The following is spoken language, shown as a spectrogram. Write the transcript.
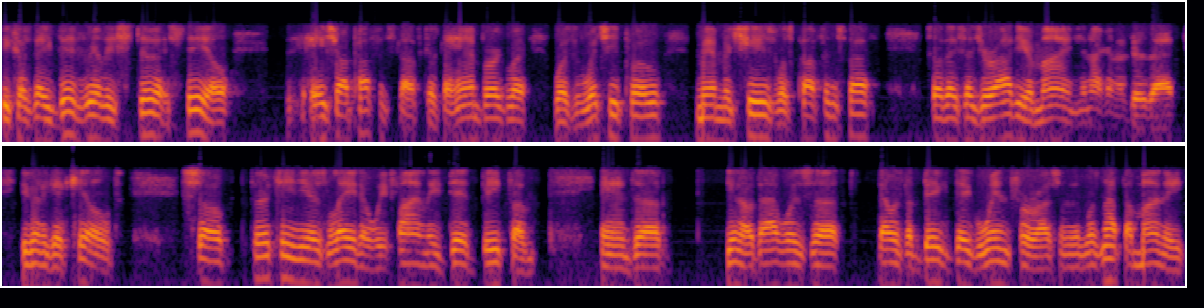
because they did really stu- steal HR Pufnstuf because the Hamburglar was Witchiepoo, Mayor McCheese was Pufnstuf. So they said, you're out of your mind. You're not going to do that. You're going to get killed. So 13 years later, we finally did beat them. And, uh, you know, that was uh, that was a big, big win for us. And it was not the money.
